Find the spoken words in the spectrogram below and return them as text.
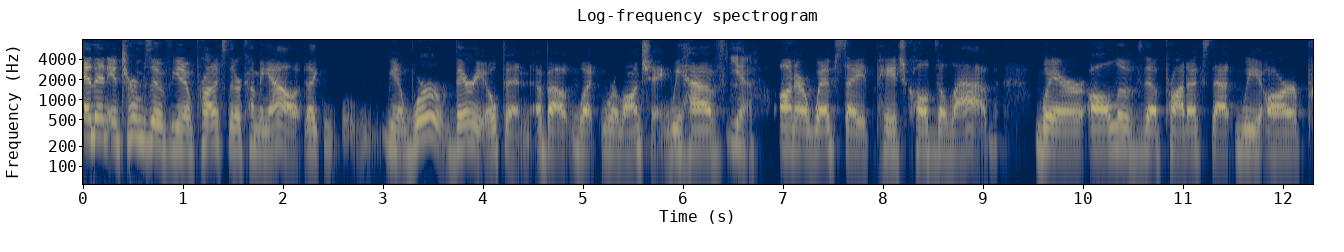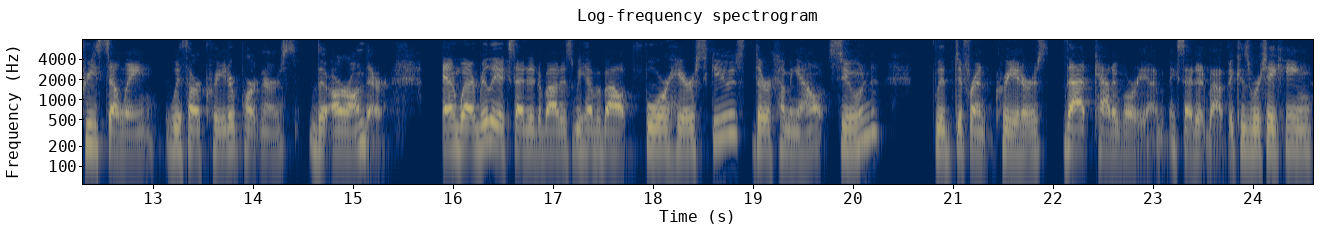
And then in terms of you know products that are coming out like you know we're very open about what we're launching. We have yeah. on our website page called the lab where all of the products that we are pre-selling with our creator partners that are on there. And what I'm really excited about is we have about four hair SKUs that are coming out soon with different creators. That category I'm excited about because we're taking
